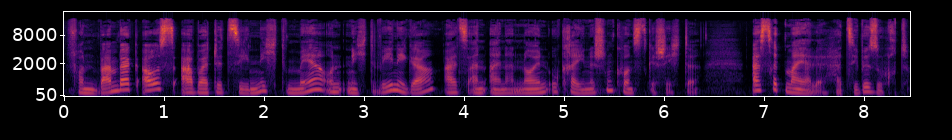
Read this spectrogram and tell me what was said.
Von Bamberg aus arbeitet sie nicht mehr und nicht weniger als an einer neuen ukrainischen Kunstgeschichte. Astrid Meierle hat sie besucht.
